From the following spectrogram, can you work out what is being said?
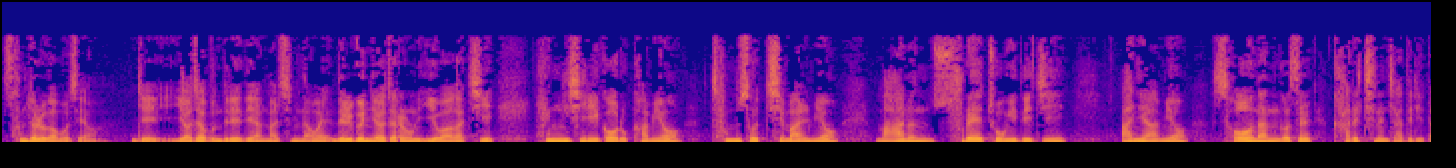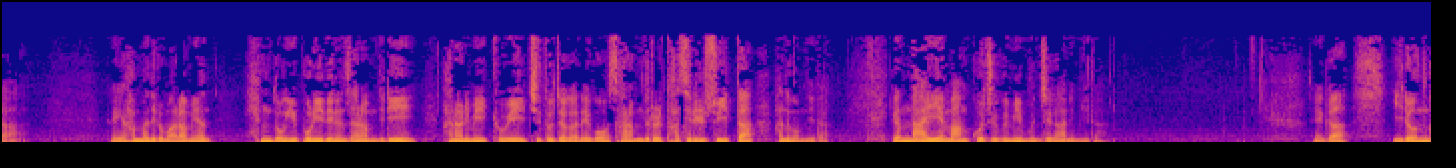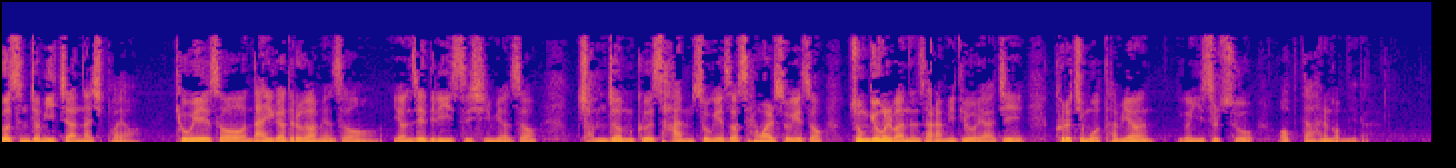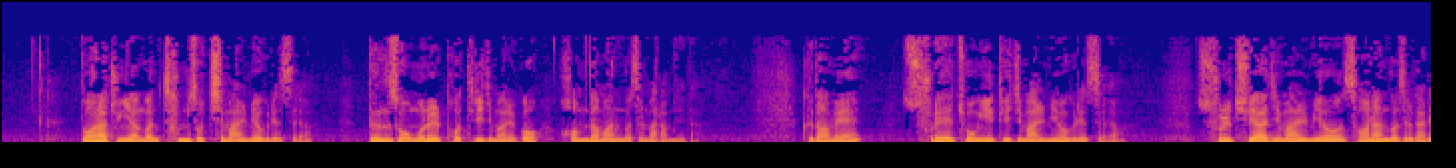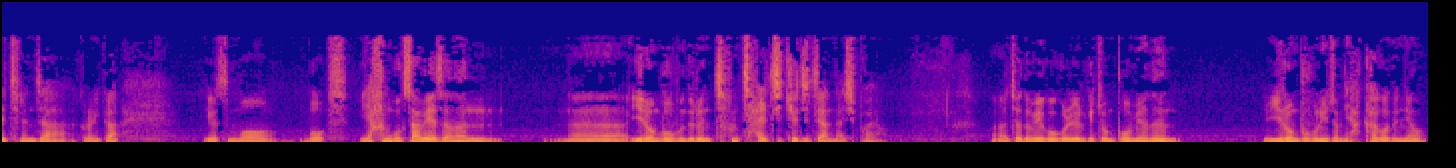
3절로 가보세요. 이제 여자분들에 대한 말씀이 나와요. 늙은 여자로는 이와 같이 행실이 거룩하며 참소치 말며 많은 술의 종이 되지 아니하며 선한 것을 가르치는 자들이다. 그러니까 한마디로 말하면 행동이 본이 되는 사람들이 하나님의 교회의 지도자가 되고 사람들을 다스릴 수 있다 하는 겁니다. 이건 나이에 많고 적음이 문제가 아닙니다. 그러니까 이런 것은 좀 있지 않나 싶어요. 교회에서 나이가 들어가면서 연세들이 있으시면서 점점 그 삶 속에서 생활 속에서 존경을 받는 사람이 되어야지 그렇지 못하면 이건 있을 수 없다 하는 겁니다. 또 하나 중요한 건 참소치 말며 그랬어요. 뜬 소문을 퍼뜨리지 말고 험담하는 것을 말합니다. 그 다음에 술의 종이 되지 말며 그랬어요. 술 취하지 말며 선한 것을 가르치는 자. 그러니까 이것은 뭐, 뭐, 이 한국 사회에서는, 어, 이런 부분들은 참 잘 지켜지지 않나 싶어요. 어, 저도 외국을 이렇게 좀 보면은 이런 부분이 좀 약하거든요.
